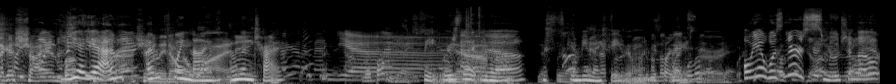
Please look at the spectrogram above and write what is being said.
I guess shy and Yeah, yeah, I'm, I'm nine. why. I'm gonna try. Yeah. Wait, where's that Yeah. This is gonna be my favorite one. Wait. Oh yeah, wasn't there a smooch emote?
